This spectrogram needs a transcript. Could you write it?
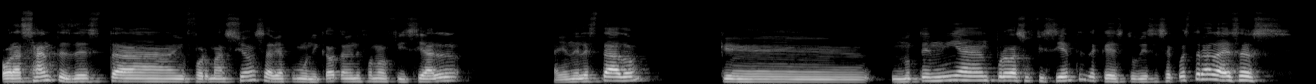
horas antes de esta información se había comunicado también de forma oficial allá en el estado que no tenían pruebas suficientes de que estuviese secuestrada. Esa es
